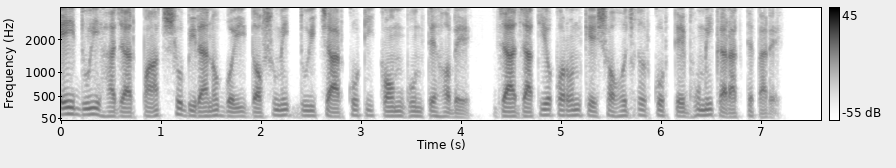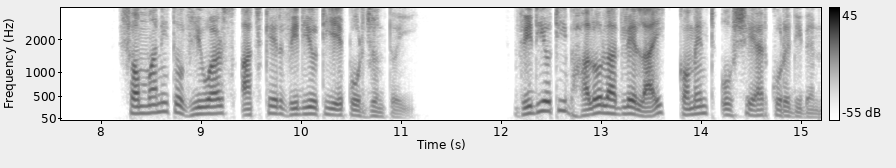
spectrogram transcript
এই দুই হাজার পাঁচশো বিরানব্বই দশমিক দুই চার কোটি কম গুনতে হবে, যা জাতীয়করণকে সহজতর করতে ভূমিকা রাখতে পারে। সম্মানিত ভিউয়ার্স, আজকের ভিডিওটি এ পর্যন্তই। ভিডিওটি ভালো লাগলে লাইক, কমেন্ট ও শেয়ার করে দিবেন।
